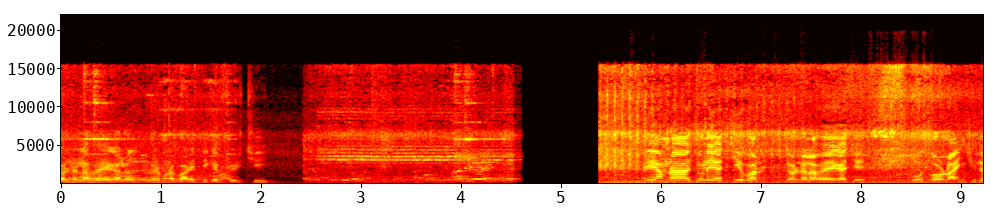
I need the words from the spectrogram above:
জল ঢালা হয়ে গেল, এবার আমরা বাড়ির দিকে ফিরছি। এই আমরা চলে যাচ্ছি এবার জল ঢালা হয়ে গেছে, বহুত বড় লাইন ছিল।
